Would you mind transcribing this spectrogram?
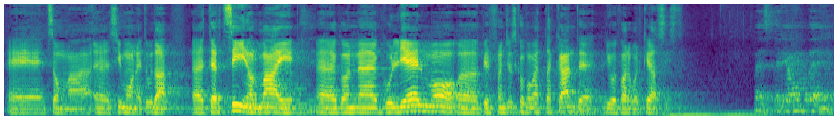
eh, insomma, eh, Simone, tu da eh, terzino ormai con Guglielmo, Pierfrancesco come attaccante, gli vuoi fare qualche assist? Beh, speriamo bene,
